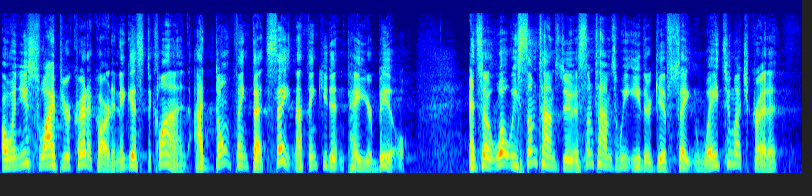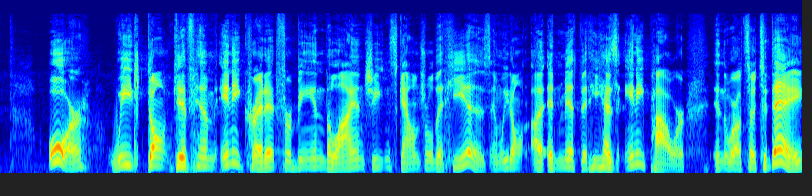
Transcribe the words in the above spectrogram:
or when you swipe your credit card and it gets declined, I don't think that's Satan. I think you didn't pay your bill. And so, what we sometimes do is sometimes we either give Satan way too much credit or we don't give him any credit for being the lying, cheating scoundrel that he is. And we don't uh, admit that he has any power in the world. So, today,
